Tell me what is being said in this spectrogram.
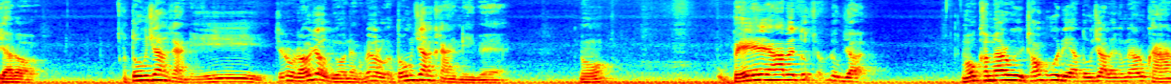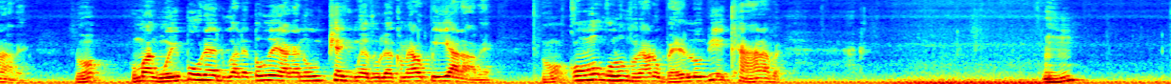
ကြတော့အတုံးချခံနေကျွန်တော်တော့ကြောက်ပြောနေခင်ဗျားတို့အတုံးချခံနေပဲနော် ဘယ်ဟာပဲတို့တို့ကြနော်ခင်ဗျားတို့ထောက်ဖို့တွေအသုံးချလဲခင်ဗျားတို့ခံရတာပဲနော်ဟိုမှာငွေပို့တဲ့လူကလည်း30ရာခိုင်နှုန်းဖြတ်ယူမယ်ဆိုလဲခင်ဗျားတို့ပေးရတာပဲနော်အကုန်လုံးအကုန်လုံးခင်ဗျားတို့ဘယ်လိုပြည့်ခံရတာပဲဟင်း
